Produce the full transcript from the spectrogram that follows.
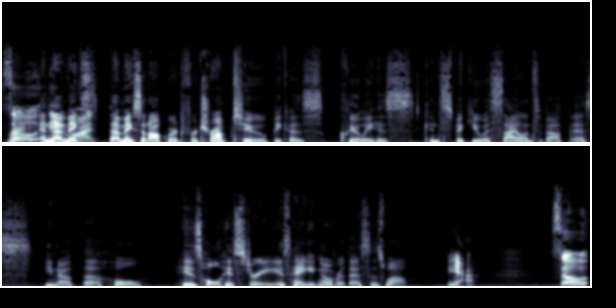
So right. and that makes want- that makes it awkward for Trump too, because clearly his conspicuous silence about this, you know, the whole his whole history is hanging over this as well. Yeah. So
